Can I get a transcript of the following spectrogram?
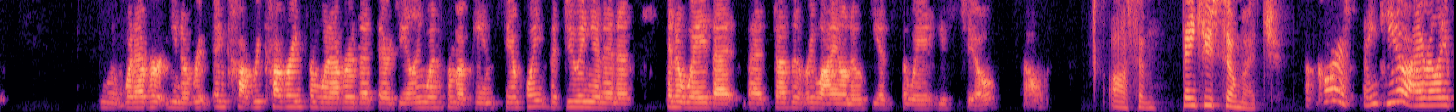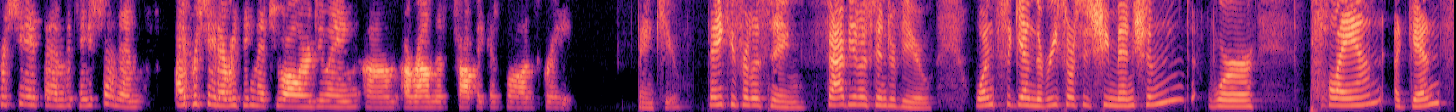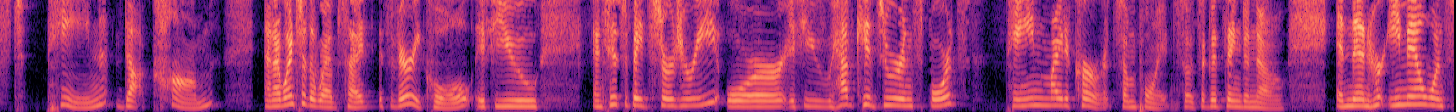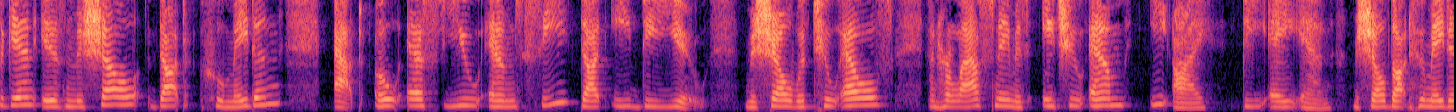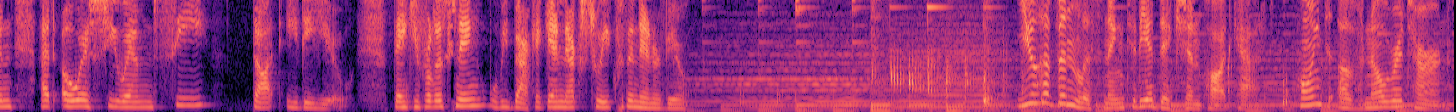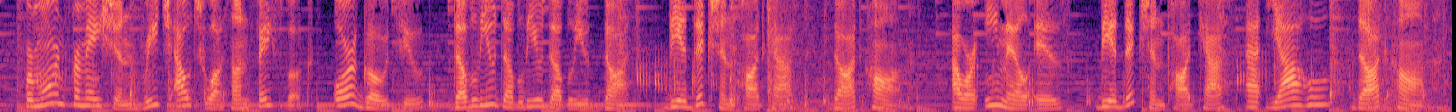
whatever you know, re- and co- recovering from whatever that they're dealing with from a pain standpoint, but doing it in a in a way that that doesn't rely on opiates the way it used to. So awesome! Thank you so much. Of course, thank you. I really appreciate the invitation, and I appreciate everything that you all are doing um, around this topic as well. It's great. Thank you. Thank you for listening. Fabulous interview. Once again, the resources she mentioned were planagainstpain.com. And I went to the website. It's very cool. If you anticipate surgery or if you have kids who are in sports, pain might occur at some point. So it's a good thing to know. And then her email, once again, is michelle.humeidan at osumc.edu. Michelle with two L's, and her last name is H U M E I D A N. Michelle.humeidan at osumc.edu. Thank you for listening. We'll be back again next week with an interview. You have been listening to the Addiction Podcast, Point of No Return. For more information, reach out to us on Facebook or go to www.theaddictionpodcast.com. Our email is theaddictionpodcast at yahoo.com.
